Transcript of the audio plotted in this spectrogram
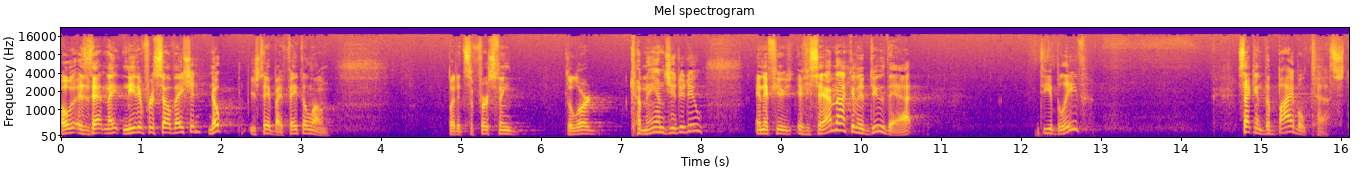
Oh, is that needed for salvation? Nope. You're saved by faith alone. But it's the first thing the Lord commands you to do. And if you, if you say, I'm not going to do that, do you believe? Second, the Bible test.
